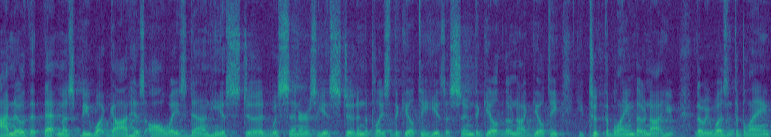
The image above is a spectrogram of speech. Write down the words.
I know that that must be what God has always done. He has stood with sinners. He has stood in the place of the guilty. He has assumed the guilt, though not guilty. He took the blame, though not he, though he wasn't to blame,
